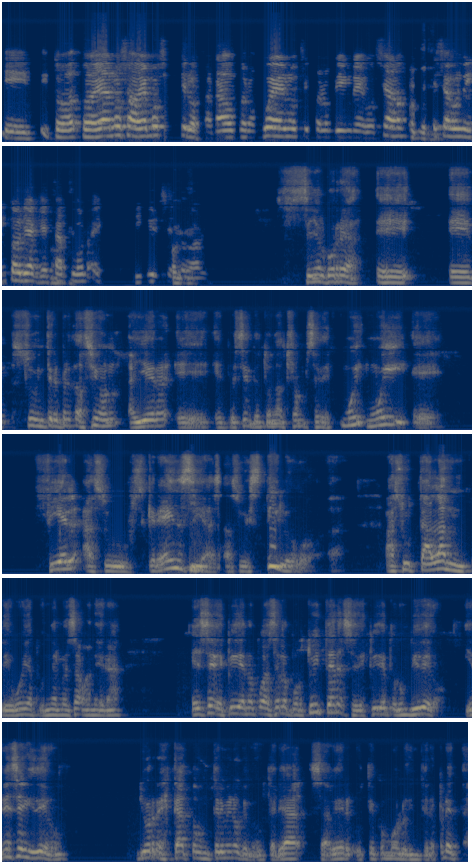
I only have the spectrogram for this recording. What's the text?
Y, todavía no sabemos si los tratados fueron buenos, si fueron bien negociados. Esa es una historia que está por escribirse todavía. Señor Correa, su interpretación, ayer el presidente Donald Trump se ve muy, muy fiel a sus creencias, a su estilo, a su talante, voy a ponerlo de esa manera, él se despide, no puede hacerlo por Twitter, se despide por un video. Y en ese video yo rescato un término que me gustaría saber usted cómo lo interpreta.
